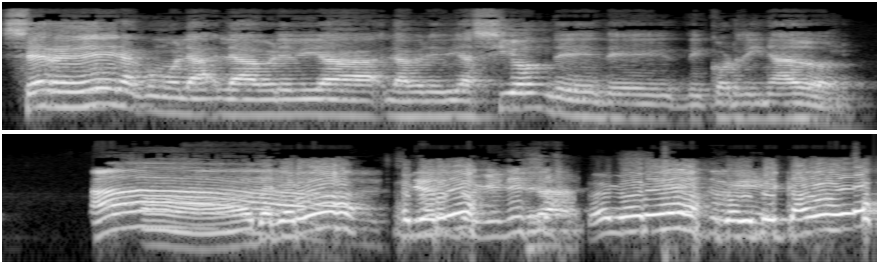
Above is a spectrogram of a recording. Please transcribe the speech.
CRD era como la, la, abrevia- la abreviación de, de- de coordinador. Ah, Ah, ¿te acordás? ¿Te acordás? que en esa, Era- ¿Te acordás? Cuando que- te cagó vos.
